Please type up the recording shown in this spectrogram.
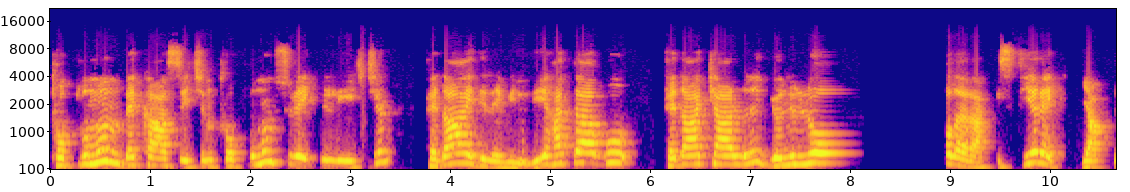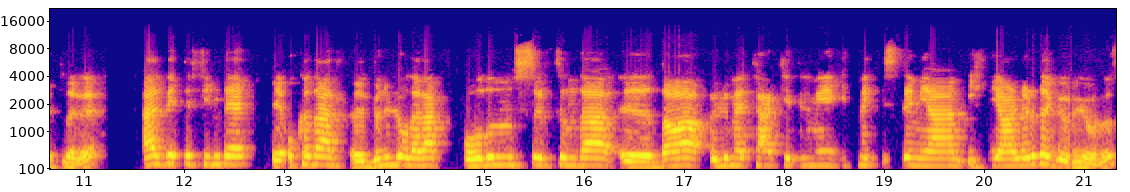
toplumun bekası için, toplumun sürekliliği için feda edilebildiği, hatta bu fedakarlığı gönüllü olarak, isteyerek yaptıkları, elbette filmde e, o kadar e, gönüllü olarak oğlunun sırtında e, daha ölüme terk edilmeye gitmek istemeyen ihtiyarları da görüyoruz.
